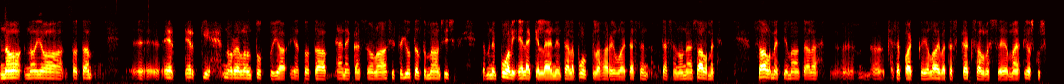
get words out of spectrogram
No, no joo, tota, er, Erkki Norella on tuttu ja, ja tota, hänen kanssa ollaan asiasta juteltu. Mä oon siis tämmöinen puolieläkeläinen täällä Pulkkilaharjulla ja tässä, tässä on nämä salmet, salmet ja mä oon täällä kesäpaikka ja laiva tässä Käksalmessa ja mä joskus –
